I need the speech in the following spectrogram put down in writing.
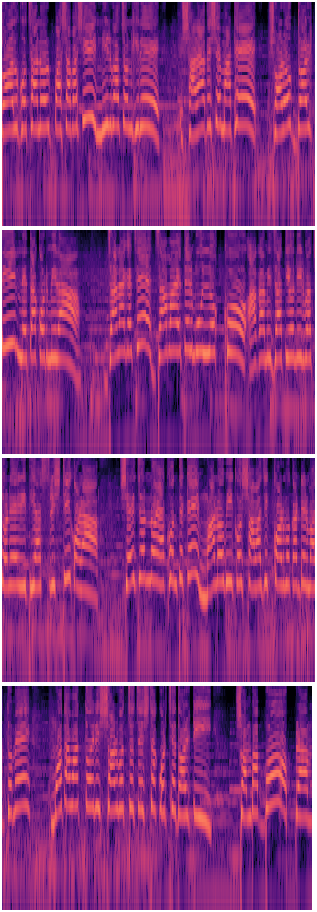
দল গোছানোর পাশাপাশি নির্বাচন ঘিরে সারা দেশে মাঠে সরব দলটির নেতাকর্মীরা। জানা গেছে, জামায়াতের মূল লক্ষ্য আগামী জাতীয় নির্বাচনের ইতিহাস সৃষ্টি করা। সেই জন্য এখন থেকেই মানবিক ও সামাজিক কর্মকাণ্ডের মাধ্যমে মতামত তৈরির সর্বোচ্চ চেষ্টা করছে দলটি। সম্ভাব্য প্রা-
